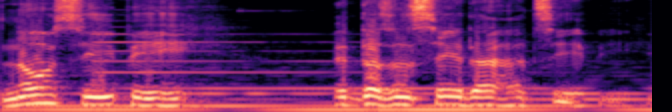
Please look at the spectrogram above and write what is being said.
No CP. It doesn't say that CP.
